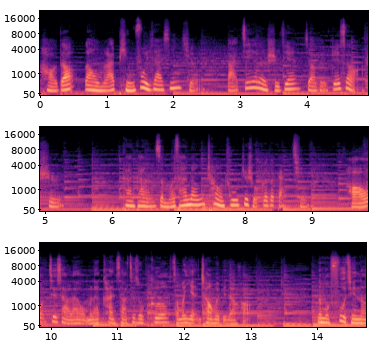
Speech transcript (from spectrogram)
好的，让我们来平复一下心情，把接下来的时间交给 Jason 老师，看看怎么才能唱出这首歌的感情。好，接下来我们来看一下这首歌怎么演唱会比较好。那么《父亲》呢，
